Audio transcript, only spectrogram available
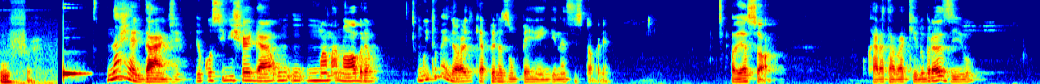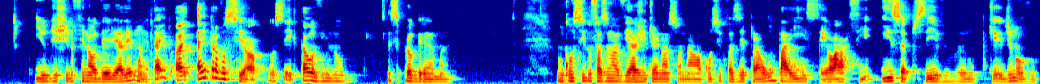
Ufa! Na realidade, eu consigo enxergar um, um, uma manobra muito melhor do que apenas um perrengue nessa história. Olha só. O cara tava aqui no Brasil e o destino final dele é a Alemanha. Tá aí, aí para você, ó. Você que tá ouvindo esse programa. Não consigo fazer uma viagem internacional, consigo fazer para um país, sei lá se isso é possível. Não, porque, de novo,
